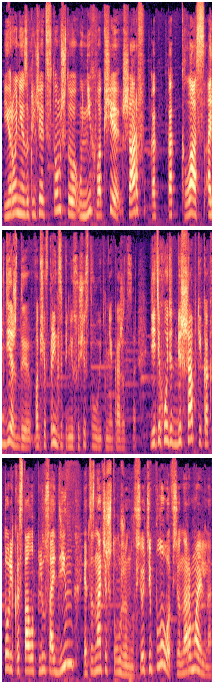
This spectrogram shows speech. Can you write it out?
и ирония заключается в том, что у них вообще шарф как, как класс одежды вообще в принципе не существует, мне кажется. Дети ходят без шапки, как только стало плюс один, это значит, что уже ну все тепло, все нормально.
